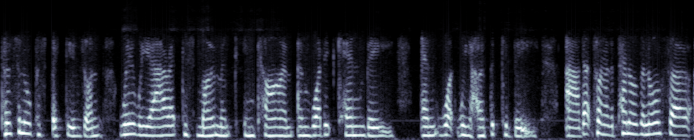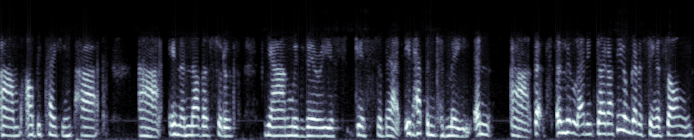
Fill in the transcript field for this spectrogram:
personal perspectives on where we are at this moment in time and what it can be and what we hope it to be. Uh, that's one of the panels, and also um, I'll be taking part uh, in another sort of yarn with various guests about it happened to me. And uh, that's a little anecdote. I think I'm going to sing a song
